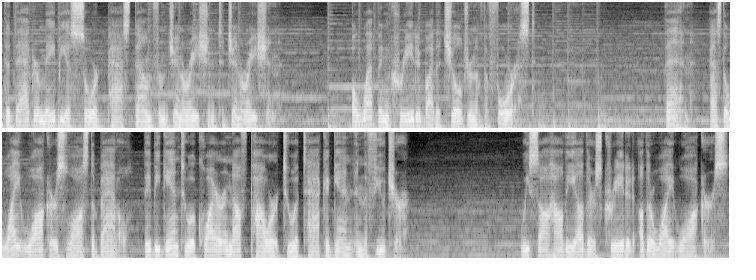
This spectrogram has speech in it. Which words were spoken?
The dagger may be a sword passed down from generation to generation. A weapon created by the children of the forest. Then, as the White Walkers lost a battle, they began to acquire enough power to attack again in the future. We saw how the others created other White Walkers,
